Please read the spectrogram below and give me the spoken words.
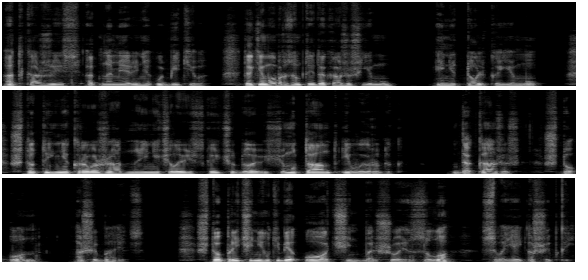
откажись от намерения убить его. Таким образом ты докажешь ему, и не только ему, что ты не кровожадное нечеловеческое чудовище, мутант и выродок. Докажешь, что он ошибается, что причинил тебе очень большое зло, своей ошибкой.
